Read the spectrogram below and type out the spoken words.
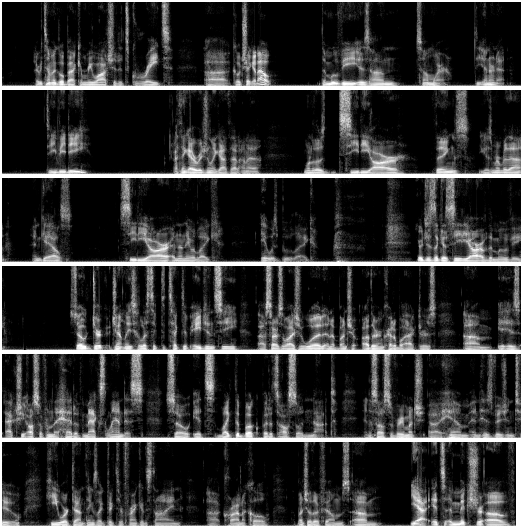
Every time I go back and rewatch it, it's great. Uh, go check it out. The movie is on somewhere, the internet, DVD. I think I originally got that on a one of those CDR things. You guys remember that? And gals, CDR, and then they were like, it was bootleg. it was just like a CDR of the movie. So, Dirk Gently's Holistic Detective Agency uh, stars Elijah Wood and a bunch of other incredible actors. Um, it is actually also from the head of Max Landis. So, it's like the book, but it's also not. And it's also very much uh, him and his vision, too. He worked on things like Victor Frankenstein, uh, Chronicle, a bunch of other films. Um, yeah, it's a mixture of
